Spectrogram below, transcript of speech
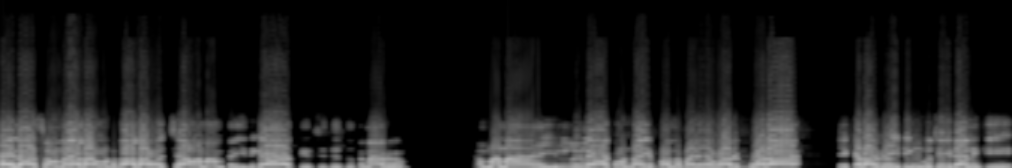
కైలాసంలో ఎలా ఉంటుందో అలా వచ్చామని అంత ఇదిగా తీర్చిదిద్దుతున్నారు. మన ఇల్లు లేకుండా ఇబ్బంది పడే వారికి కూడా ఇక్కడ వెయిటింగ్ చేయడానికి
